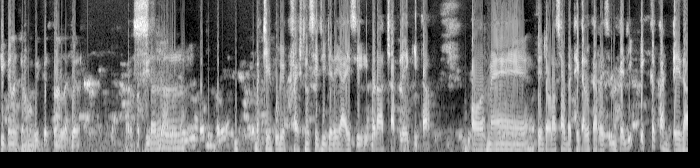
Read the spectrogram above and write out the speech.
ਕੀ ਕਹਿਣਾ ਚਾਹੋਗੇ? ਕਿਸ ਤਰ੍ਹਾਂ ਲੱਗਿਆ? ਸਰ, ਬੱਚੇ ਪੂਰੇ ਪ੍ਰੋਫੈਸ਼ਨਲ ਸੀ ਜੀ, ਜਿਹੜੇ ਆਏ ਸੀ, ਬੜਾ ਅੱਛਾ ਪਲੇ ਕੀਤਾ। ਔਰ ਮੈਂ ਤੇ ਜੋੜਾ ਸਾਹਿਬ ਬੈਠੇ ਗੱਲ ਕਰ ਰਹੇ ਸੀ। ਮੈਂ ਕਿਹਾ ਜੀ 1 ਘੰਟੇ ਦਾ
